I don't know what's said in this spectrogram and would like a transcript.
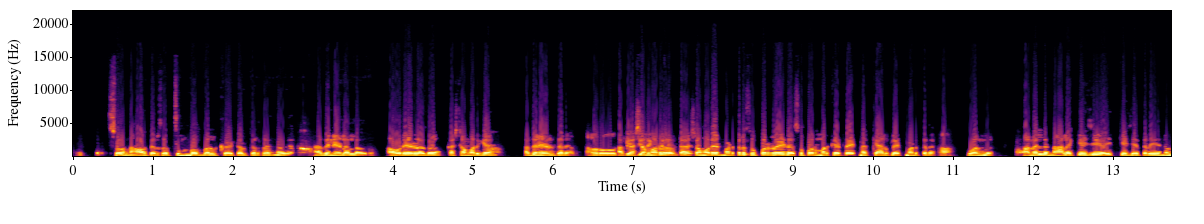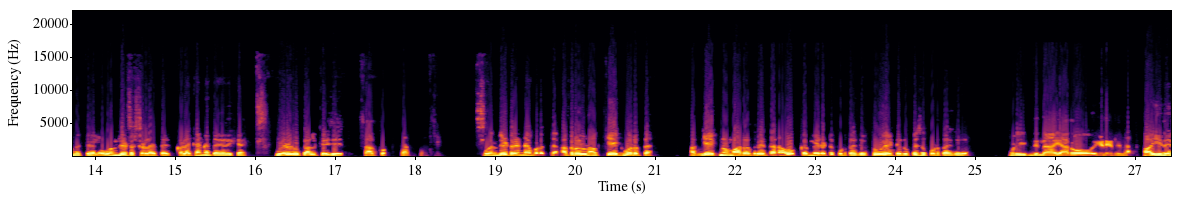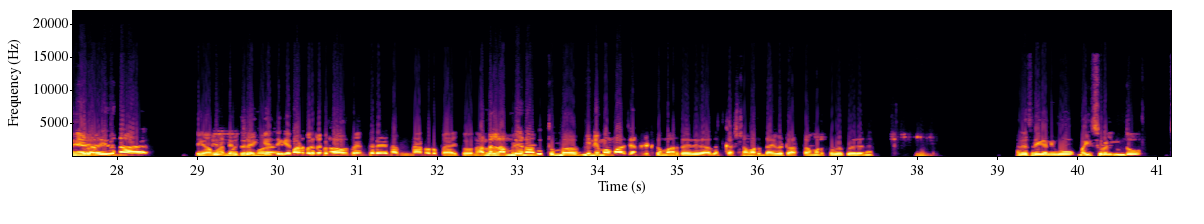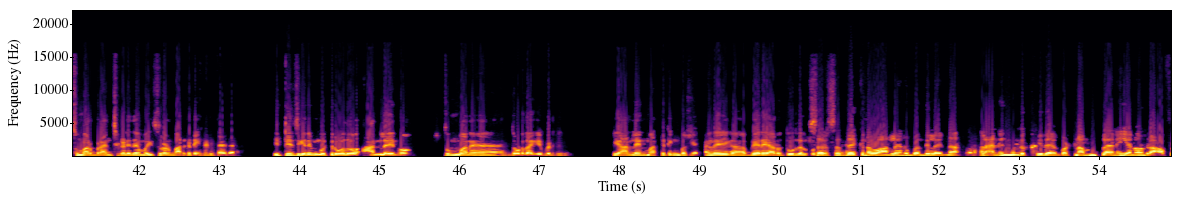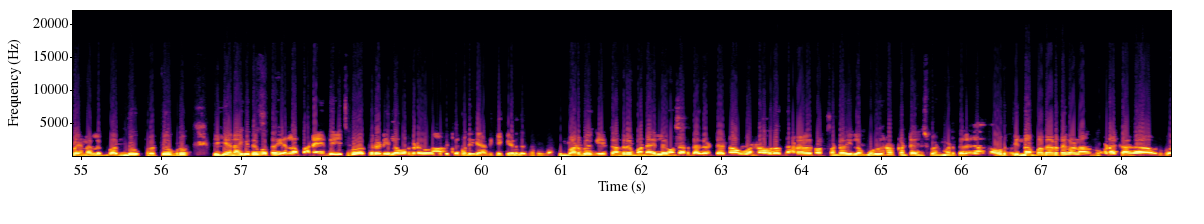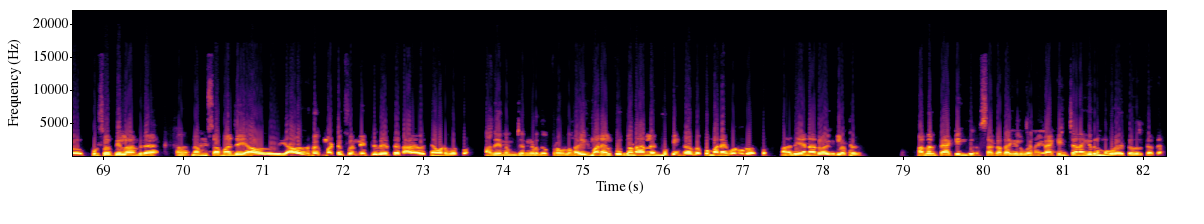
ಸೊ ನಾವು ತರ್ಸೋದು ತುಂಬಾ ಬಲ್ಕ್ ರೇಟ್ ಅಲ್ಲಿ ತರ್ಸೋದ್ ನಾವು. ಅದನ್ನ ಹೇಳಲ್ಲ ಅವರು. ಅವ್ರು ಹೇಳೋದು ಕಸ್ಟಮರ್ಗೆ ಗೆ ಅದನ್ನ ಹೇಳ್ತಾರೆ. ಅವರು ಕಸ್ಟಮರ್ ಕಸ್ಟಮರ್ ಏನ್ ಮಾಡ್ತಾರೆ? ಸೂಪರ್ ರೇಟ್ ಸೂಪರ್ ಮಾರ್ಕೆಟ್ ರೇಟ್ನ ಕ್ಯಾಲ್ಕುಲೇಟ್ ಮಾಡ್ತಾರೆ. ಒಂದು. ಆಮೇಲೆ ನಾಲ್ಕು ಕೆಜಿ ಐದ್ ಕೆಜಿ ಆತರ ಏನು ಬೇಕಾಗಿಲ್ಲ. ಒಂದ್ ಲೀಟರ್ ಕಳೆ ಕಳೆಕೆಣ್ಣೆ ತೆಗೆದಕ್ಕೆ ಎರಡು ಕಾಲ್ ಕೆಜಿ ಸಾಕು ಸಾಕು. ಒಂದ್ ಲೀಟರ್ ಎಣ್ಣೆ ಬರುತ್ತೆ. ಅದ್ರಲ್ಲಿ ನಾವು ಕೇಕ್ ಬರುತ್ತೆ. ಆ ಕೇಕ್ ನು ಮಾರೋದ್ರಿಂದ ನಾವು ಕಮ್ಮಿ ರೇಟ್ ಕೊಡ್ತಾ ಇದೀವಿ ಟೂ ಏಟಿ ರುಪೀಸ್ ಕೊಡ್ತಾ ಇದೀವಿ ನೋಡಿ ಇದನ್ನ ಯಾರು ಹೇಳಿರ್ಲಿಲ್ಲ. ಹಾ ಇದನ್ನ ಹೇಳ- ಇದನ್ನ ಈಗ ಮಾತಾಡ್ತಾರೆ ಕೆಜಿಗೆ ಇದು ಮಾಡ್ತಾರೆ. ಅಂತಾರೆ ನಾವ್ ನಾನೂರು ರೂಪಾಯಿ ಆಯ್ತು ಆಮೇಲೆ ನಮ್ದು ಏನೋ ಅಂದ್ರೆ ತುಂಬಾ ಮಿನಿಮಮ್ ಮಾರ್ಜಿನ್ ಇಟ್ಕೊಂಡ್ ಮಾಡ್ತಾ ಇದೀವಿ ಅದನ್ನ ಕಸ್ಟಮರ್ ದಯವಿಟ್ಟು ಅರ್ಥ ಮಾಡ್ಕೋಬೇಕು ಇದನ್ನ. ಅದೇ ಸರ್ ಈಗ ನೀವು ಮೈಸೂರಲ್ಲಿ ನಿಮ್ದು ಸುಮಾರು ಬ್ರಾಂಚ್ ಗಳಿದೆ ಮೈಸೂರಲ್ಲಿ ಮಾರ್ಕೆಟಿಂಗ್ ನಡೀತಾ ಇದೆ. ಇತ್ತೀಚೆಗೆ ನಿಮ್ಗೆ ಗೊತ್ತಿರ್ಬೋದು ಆನ್ಲೈನ್ ತುಂಬಾನೇ ದೊಡ್ಡದಾಗಿ ಬೆಳೆದಿದೆ. ಈ ಆನ್ಲೈನ್ ಮಾರ್ಕೆಟಿಂಗ್ ಬಗ್ಗೆ. ಅಂದ್ರೆ ಈಗ ಬೇರೆ ಯಾರು ದೂರದಲ್ಲಿ ಸರ್ ಸದ್ಯಕ್ಕೆ ನಾವು ಆನ್ಲೈನ್ ಬಂದಿಲ್ಲ ಇನ್ನ. ಪ್ಲಾನಿಂಗ್ ಮುಂದಕ್ಕೆ ಇದೆ. ಬಟ್ ನಮ್ ಪ್ಲಾನಿಂಗ್ ಏನು ಅಂದ್ರೆ ಆಫ್ಲೈನ್ ಅಲ್ಲಿ ಬಂದು ಪ್ರತಿಯೊಬ್ರು ಈಗ ಏನಾಗಿದೆ ಗೊತ್ತಾ? ಎಲ್ಲ ಮನೆಯಿಂದ ಈಚೆ ಹೋಗಕ್ಕೆ ರೆಡಿ ಇಲ್ಲ. ಹೊರಗಡೆ ಹೋಗೋದಕ್ಕೆ ರೆಡಿ ಅದಕ್ಕೆ ಅದಕ್ಕೆ ಕೇಳಿದೆ ಸರ್ ಈಗ. ಬರ್ಬೇಕು. ಯಾಕಂದ್ರೆ ಮನೆಯಲ್ಲಿ ಒಂದ್ ಅರ್ಧ ಗಂಟೆ ನಾವು ಒನ್ ಅವರ್ ಧಾರಾವಾಹಿ ನೋಡ್ಕೊಂಡು ಇಲ್ಲ ಮೂವಿ ನೋಡ್ಕೊಂಡು ಟೈಮ್ ಸ್ಪೆಂಡ್ ಮಾಡ್ತಾರೆ. ಅವ್ರು ತಿನ್ನೋ ಪದಾರ್ಥಗಳನ್ನ ನೋಡಕ್ಕಾಗ ಅವ್ರಿಗೂ ಪುರ್ಸೋತಿಲ್ಲ ಅಂದ್ರೆ. ನಮ್ ಸಮಾಜ ಯಾವ ಯಾವ ಮಟ್ಟಕ್ಕೆ ಬಂದ್ ನಿಂತಿದೆ ಅಂತ ನಾವೇ ಯೋಚನೆ ಮಾಡ್ಬೇಕು. ಅದೇ ನಮ್ ಜನಗಳದ ಪ್ರಾಬ್ಲಮ್ ಈಗ ಮನೇಲಿ ಕೂತ್ಕೊಂಡು ಆನ್ಲೈನ್ ಬುಕಿಂಗ್ ಆಗ್ಬೇಕು ಮನೆಗೆ ಬಂದ್ಬಿಡ್ಬೇಕು ಅದೇನಾರು ಆಗಿಲ್ಲ ಸರ್. ಆಮೇಲೆ ಪ್ಯಾಕಿಂಗ್ ಸಖತ್ತಾಗಿರ್ಬೇಕು ಆಗಿರ್ಬೋದು ಪ್ಯಾಕಿಂಗ್ ಚೆನ್ನಾಗಿದ್ರೆ ಮುಗಿದೋಯ್ತು ಅದ್ರ ಕತೆ.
